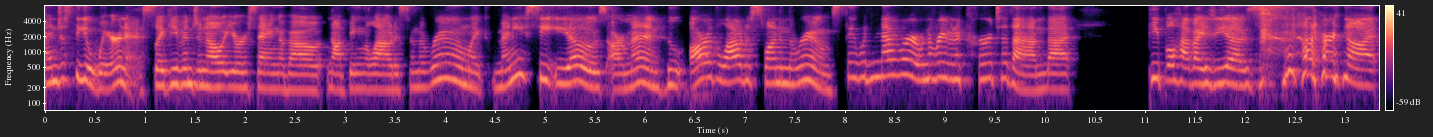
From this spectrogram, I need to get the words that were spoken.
and just the awareness. Like even Janelle, what you were saying about not being the loudest in the room. Like many CEOs are men who are the loudest one in the room. So they would never, it would never even occur to them that people have ideas that are not,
